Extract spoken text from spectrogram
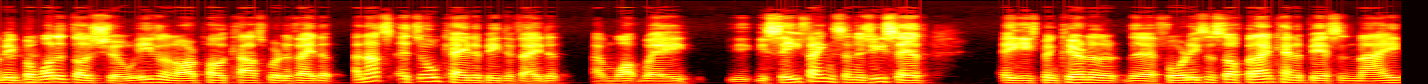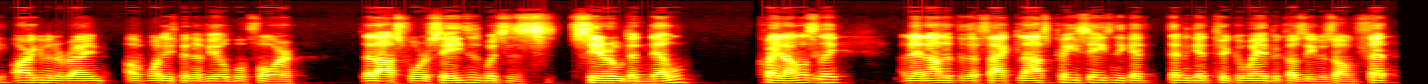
I mean, but what it does show, even on our podcast, we're divided, and that's it's okay to be divided and what way you, you see things. And as you said, he's been clear to the, 40s and stuff, but I'm kind of basing my argument around of what he's been available for the last four seasons, which is zero to nil, quite honestly. Mm-hmm. And then added to the fact last preseason he get didn't get took away because he was unfit.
